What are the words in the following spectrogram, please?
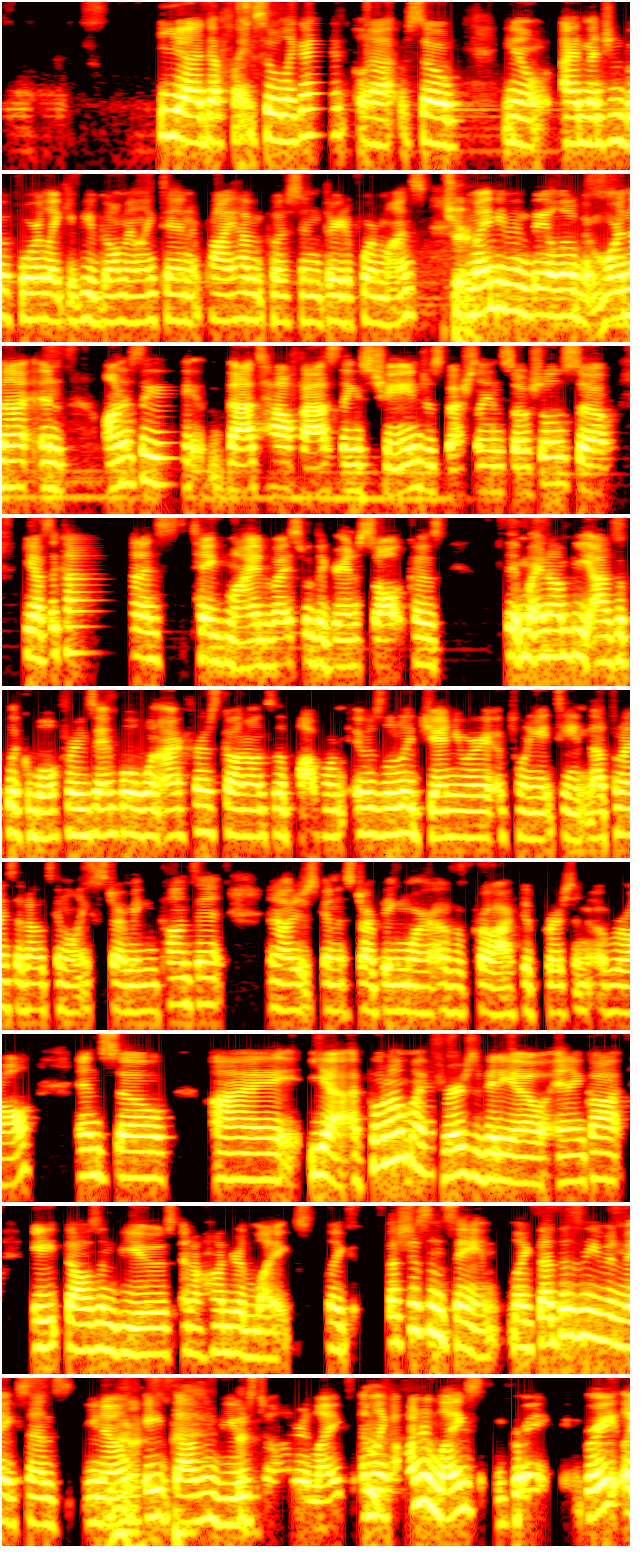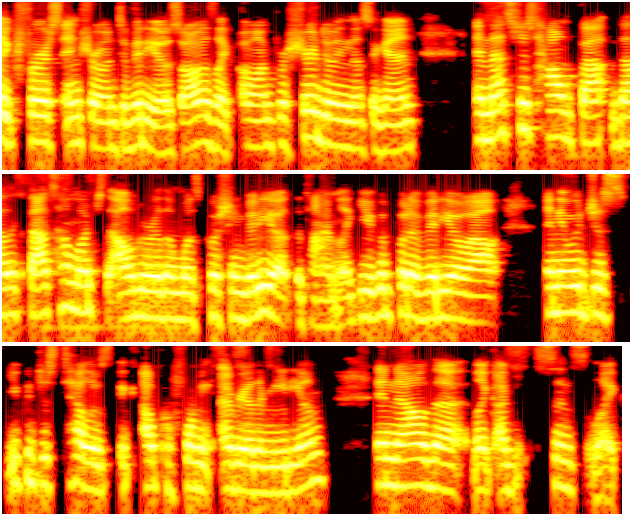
Yeah, definitely. So like I, uh, so you know, I mentioned before, like if you go on my LinkedIn, I probably haven't posted in three to four months. Sure. It might even be a little bit more than that. And honestly, that's how fast things change, especially in socials. So you have to kind of take my advice with a grain of salt because it might not be as applicable. For example, when I first got onto the platform, it was literally January of 2018. That's when I said I was going to like start making content and I was just going to start being more of a proactive person overall. And so I, yeah, I put out my first video and it got 8,000 views and 100 likes. Like that's just insane. Like that doesn't even make sense, you know? Yeah. 8,000 views to 100 likes and like 100 likes, great great like first intro into video. So I was like, "Oh, I'm for sure doing this again." And that's just how that, like that's how much the algorithm was pushing video at the time. Like you could put a video out and it would just you could just tell it was like, outperforming every other medium. And now that like I've since like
